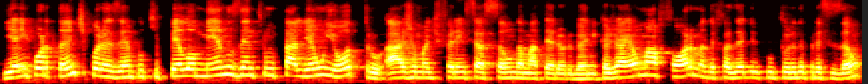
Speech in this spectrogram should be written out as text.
E é importante, por exemplo, que pelo menos entre um talhão e outro haja uma diferenciação da matéria orgânica. Já é uma forma de fazer agricultura de precisão,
